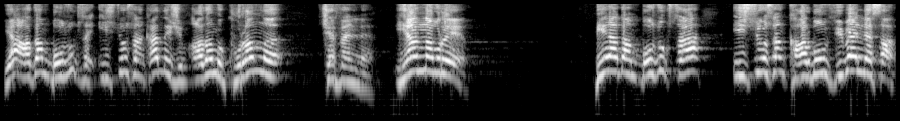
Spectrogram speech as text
Ya adam bozuksa istiyorsan kardeşim adamı Kur'an'la kefenle. İnanla buraya. Bir adam bozuksa istiyorsan karbon fiberle sar.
